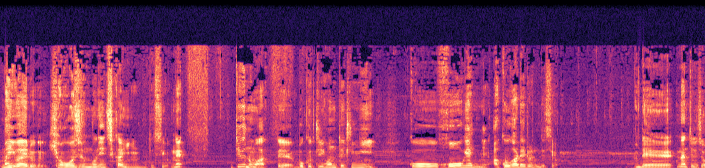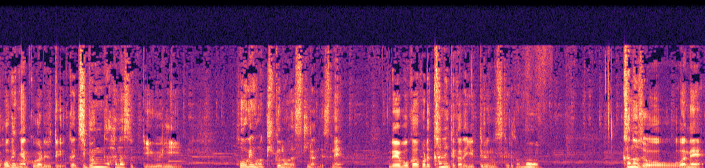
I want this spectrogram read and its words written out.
まあ、いわゆる標準語に近いんですよね。っていうのもあって僕基本的にこう方言に憧れるんですよ。で何て言うんでしょう方言に憧れるというか自分が話すっていうより方言を聞くのが好きなんですね。で僕はこれかねてから言ってるんですけれども彼女はね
